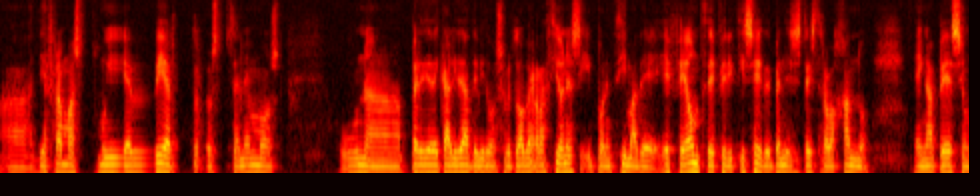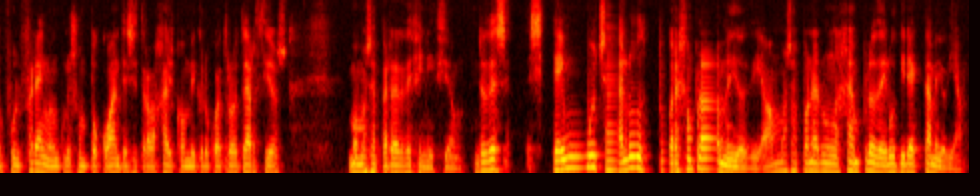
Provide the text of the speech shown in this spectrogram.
A diafragmas muy abiertos tenemos una pérdida de calidad debido sobre todo a aberraciones y por encima de F11, F16, depende si estáis trabajando en APS en full frame o incluso un poco antes si trabajáis con micro 4 tercios, vamos a perder definición. Entonces, si hay mucha luz, por ejemplo, a mediodía, vamos a poner un ejemplo de luz directa a mediodía,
